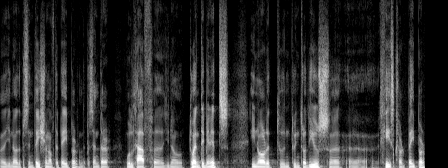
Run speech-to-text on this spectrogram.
uh, you know, the presentation of the paper. The presenter will have, uh, you know, 20 minutes in order to, to introduce uh, his, her paper.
